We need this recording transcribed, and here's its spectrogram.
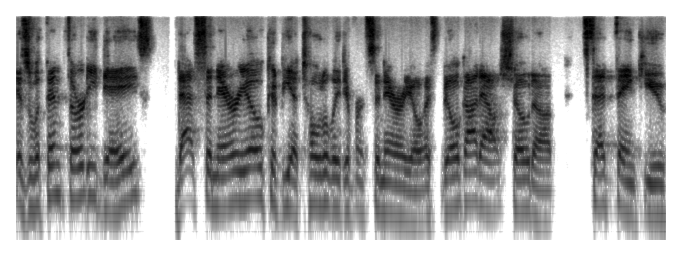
is within 30 days, that scenario could be a totally different scenario. If Bill got out, showed up, said thank you,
